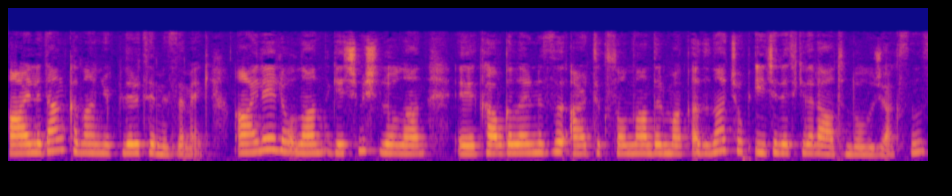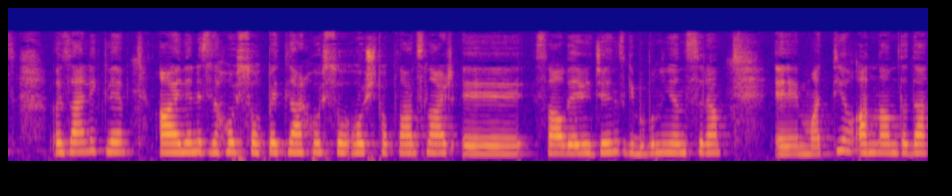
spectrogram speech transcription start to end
aileden kalan yükleri temizlemek, aileyle olan, geçmişle olan e, kavgalarınızı artık sonlandırmak adına çok iyicil etkiler altında olacaksınız. Özellikle ailenizle hoş sohbetler, hoş, hoş toplantılar e, sağlayabileceğiniz gibi. Bunun yanı sıra e, maddi anlamda da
